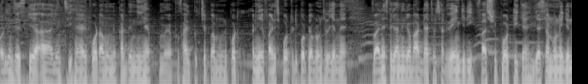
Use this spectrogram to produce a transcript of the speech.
और जिनसे इसकी एजेंसी है रिपोर्ट आप लोगों ने कर देनी है प्रोफ़ाइल पिक्चर पे आप लोगों ने रिपोर्ट करनी है फाइन स्पोर्ट रिपोर्ट पे आप लोगों ने चले जाना है। वायलेंस पे जाने के बाद डेथ और सर्वे इंजरी फ़र्स्ट रिपोर्ट ठीक है? जैसे हम लोगों ने जो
